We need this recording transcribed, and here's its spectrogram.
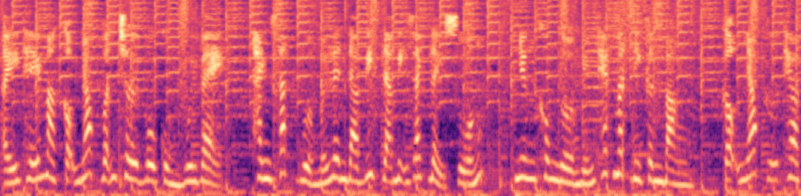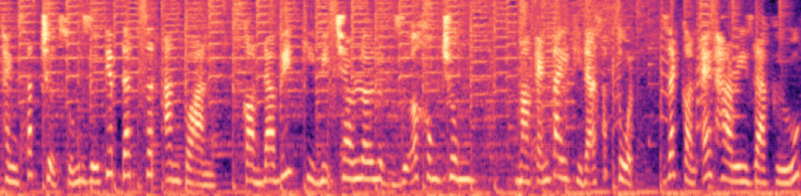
Ấy thế mà cậu nhóc vẫn chơi vô cùng vui vẻ. Thanh sắt vừa mới lên David đã bị rách đẩy xuống, nhưng không ngờ miếng thép mất đi cân bằng. Cậu nhóc cứ theo thanh sắt trượt xuống dưới tiếp đất rất an toàn, còn David thì bị treo lơ lửng giữa không trung, mà cánh tay thì đã sắp tuột. Jack còn ép Harry ra cứu,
